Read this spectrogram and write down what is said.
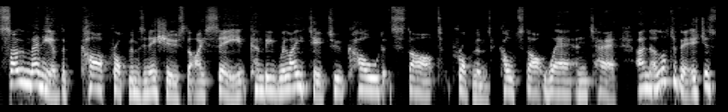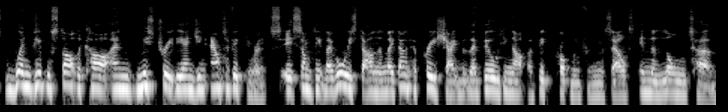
So many of the car problems and issues that I see can be related to cold start problems, cold start wear and tear. And a lot of it is just when people start the car and mistreat the engine out of ignorance. It's something they've always done and they don't appreciate that they're building up a big problem for themselves in the long term.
